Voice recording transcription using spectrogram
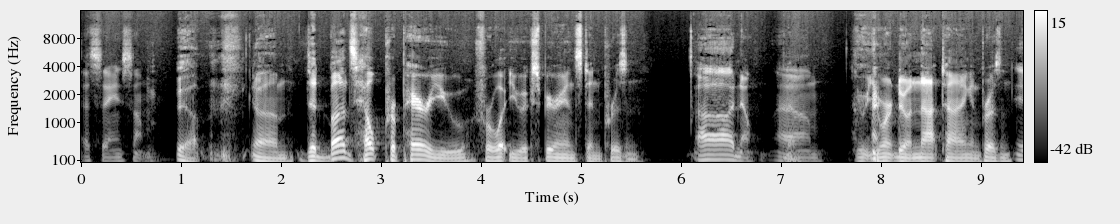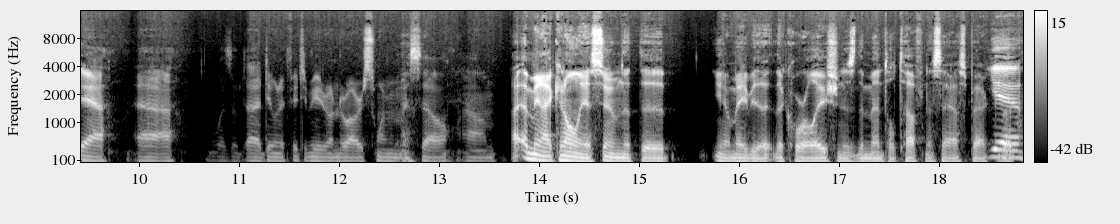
that's saying something. Yeah. Um, did Buds help prepare you for what you experienced in prison? Uh, no. Um, You, you weren't doing knot tying in prison. Yeah, uh, wasn't uh, doing a 50 meter underwater swim in my cell. Um, I, I mean, I can only assume that the, you know, maybe the, the correlation is the mental toughness aspect. yeah,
